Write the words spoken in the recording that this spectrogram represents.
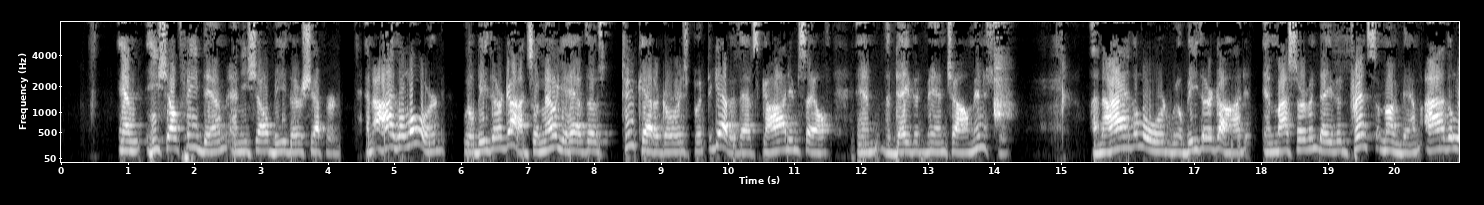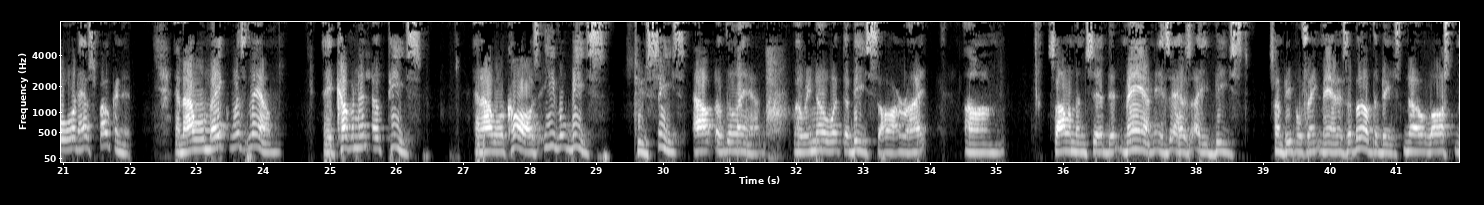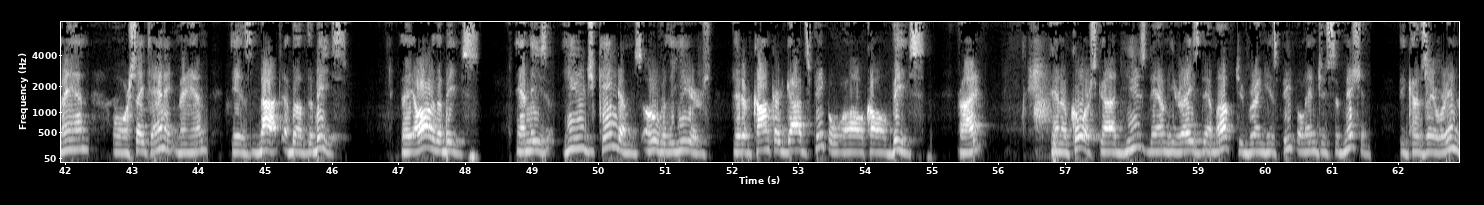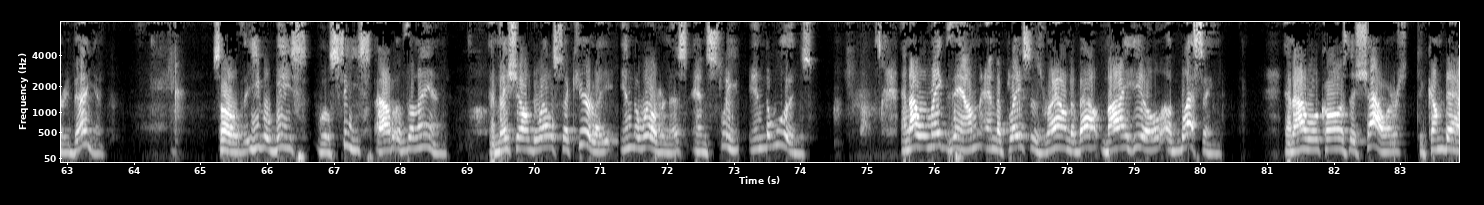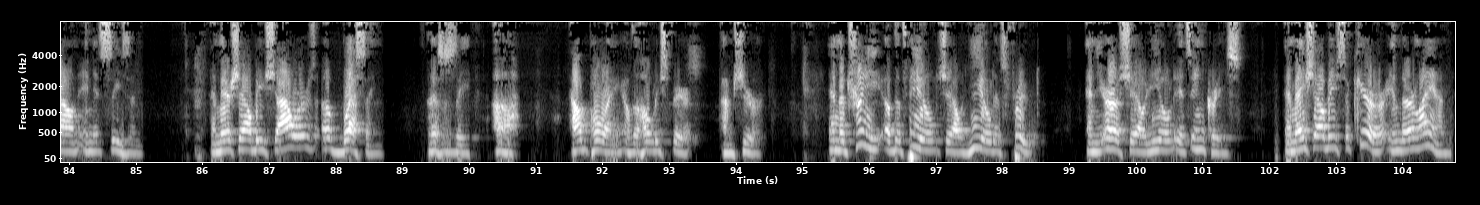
and he shall feed them and he shall be their shepherd. And I, the Lord, will be their God. So now you have those two categories put together. That's God himself and the David man-child ministry. And I, the Lord, will be their God, and my servant David, prince among them. I, the Lord, have spoken it. And I will make with them a covenant of peace, and I will cause evil beasts to cease out of the land. Well, we know what the beasts are, right? Um, Solomon said that man is as a beast. Some people think man is above the beast. No, lost man or satanic man is not above the beast. They are the beasts. And these huge kingdoms over the years that have conquered God's people were all called beasts, right? And of course, God used them, He raised them up to bring His people into submission because they were in rebellion. So the evil beasts will cease out of the land and they shall dwell securely in the wilderness and sleep in the woods. And I will make them and the places round about my hill a blessing. And I will cause the showers to come down in its season. And there shall be showers of blessing. This is the uh, outpouring of the Holy Spirit, I'm sure. And the tree of the field shall yield its fruit, and the earth shall yield its increase. And they shall be secure in their land,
